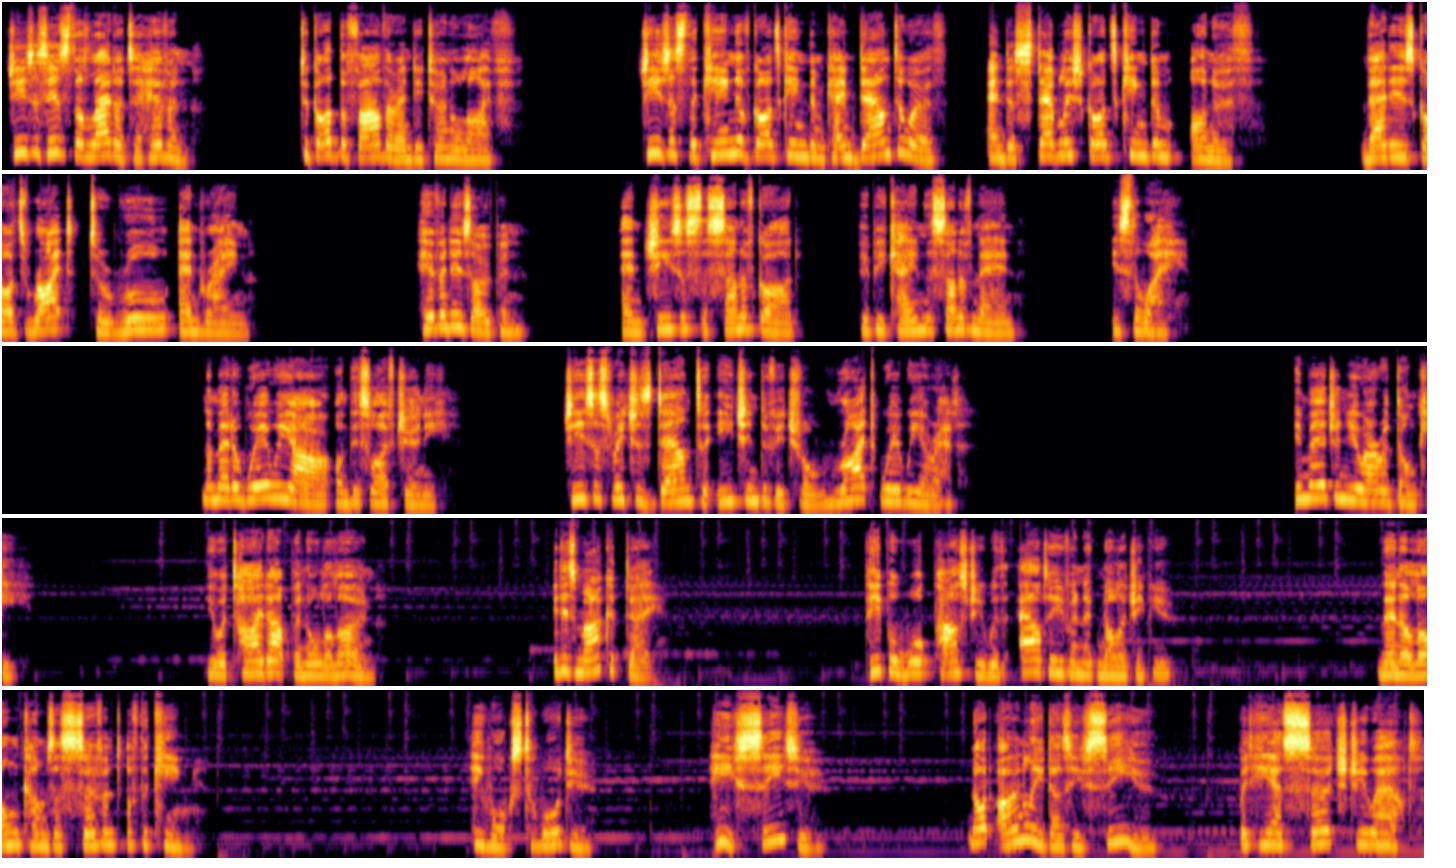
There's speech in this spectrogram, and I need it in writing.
Jesus is the ladder to heaven, to God the Father and eternal life. Jesus, the King of God's kingdom, came down to earth and establish God's kingdom on earth. That is God's right to rule and reign. Heaven is open and Jesus, the Son of God, who became the Son of Man, is the way. No matter where we are on this life journey, Jesus reaches down to each individual right where we are at. Imagine you are a donkey. You are tied up and all alone. It is market day. People walk past you without even acknowledging you. Then along comes a servant of the king. He walks toward you. He sees you. Not only does he see you, but he has searched you out.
